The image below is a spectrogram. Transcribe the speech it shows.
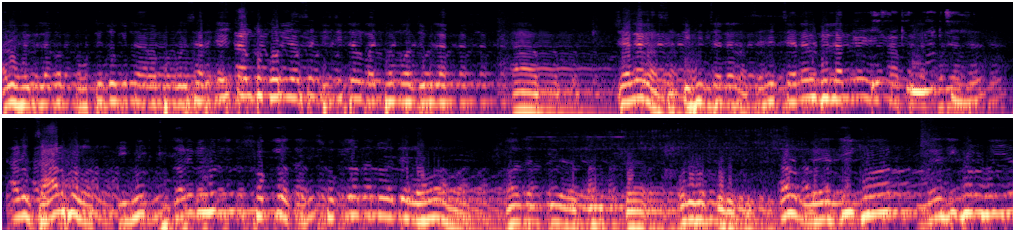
আৰু সেইবিলাকত প্ৰতিযোগিতা আৰম্ভ কৰিছে। আৰু এই কামটো কৰি আছে ডিজিটেল মাধ্যমৰ যিবিলাক চেনেল আছে টিভি চেনেল আছে। সেই চেনেল বিলাকে এই কামবিলাক কৰি আছে। আৰু যাৰ ফলত বিহুৰ ভোগালী বিহুৰ যিটো স্বকীয়তা সেই স্বকীয়তাটো এতিয়া নোহোৱা হোৱা। অনুভৱ কৰিছো। কাৰণ মেজি ঘৰ মেজি ঘৰ হৈয়ে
